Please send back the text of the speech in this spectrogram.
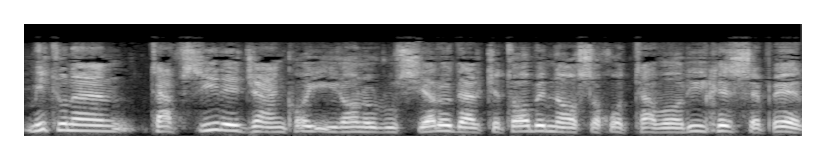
می‌تونن تفسیر جنگ های ایران و روسیه رو در کتاب ناسخ و تواریخ سپر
